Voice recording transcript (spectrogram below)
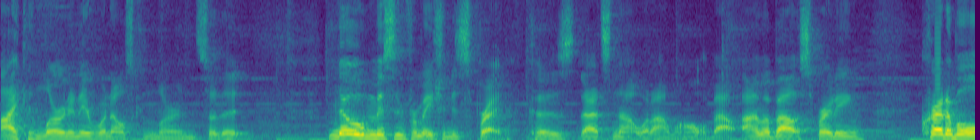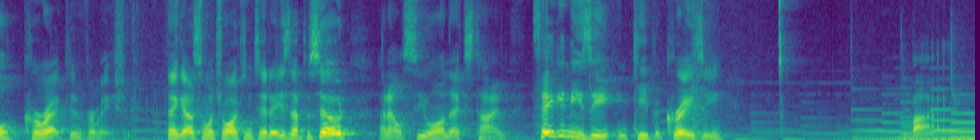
I can learn and everyone else can learn, so that no misinformation is spread, because that's not what I'm all about. I'm about spreading credible, correct information. Thank you guys so much for watching today's episode, and I will see you all next time. Take it easy and keep it crazy. Bye.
